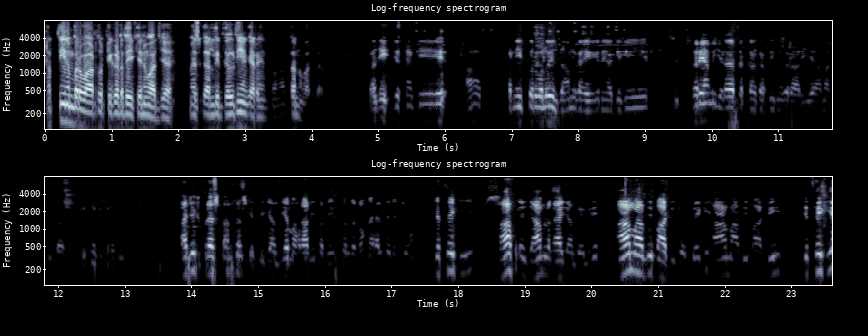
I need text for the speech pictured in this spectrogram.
38 ਨੰਬਰ ਵਾਰਡ ਤੋਂ ਟਿਕਟ ਦੇ ਕੇ ਨਵਾਜਿਆ ਮੈਂ ਇਸ ਗੱਲ ਲਈ ਦਿਲ ਦੀਆਂ ਕਹਿ ਰਿਹਾ ਹਾਂ। ਧੰਨਵਾਦ ਕਰਦਾ ਭਾਜੀ ਜਿਸ ਤਰ੍ਹਾਂ ਕਿ ਆ ਪਰਨੀਤ ਕੌਰ ਵੱਲੋਂ ਇਲਜ਼ਾਮ ਲਗਾਏ ਗਏ ਨੇ ਅੱਜ ਕਿ ਸਰਿਆਮ ਜਿਹੜਾ ਧੱਕਾ ਕਰਦੀ ਨਜ਼ਰ ਆ ਰਹੀ ਹੈ ਆਮ ਆਦਮੀ ਪਾਰਟੀ ਇਸ ਨੂੰ ਕਿਸ ਤਰ੍ਹਾਂ ਦੀ ਅੱਜ ਇੱਕ ਪ੍ਰੈਸ ਕਾਨਫਰੰਸ ਕੀਤੀ ਜਾਂਦੀ ਹੈ ਮਹਾਰਾਣੀ ਕੌਰ ਵੱਲੋਂ ਮਹਿਲ ਦੇ ਵਿੱਚੋਂ ਜਿੱਥੇ ਕਿ ਸਾਫ਼ ਇਲਜ਼ਾਮ ਲਗਾਏ ਜਾਂਦੇ ਨੇ ਆਮ ਆਦਮੀ ਪਾਰਟੀ ਦੇ ਉੱਤੇ ਕਿ ਆਮ ਆਦਮੀ ਪਾਰਟੀ ਜਿੱਥੇ ਕਿ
